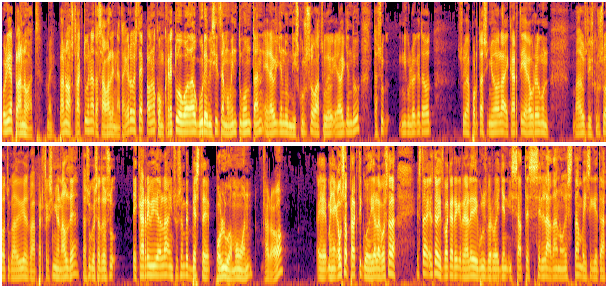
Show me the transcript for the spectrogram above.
hori da plano bat. Bai. Plano abstraktuena eta zabalena. Eta gero beste plano konkretu da gure bizitza momentu hontan erabiltzen duen diskurso batzu erabiltzen du, eta zuk nik ulerketa dut, zure aportazio dela ekartia gaur egun badauz diskurso batzuk adibidez, ba, perfekzioan alde, eta zuk esatu duzu, ekarri bidela, hain zuzen be, beste polua moan, Claro. e, baina gauza praktiko dialago, ez da, ez da, ez gaitz bakarrik realidei buruz berba egin izate zela dan oestan, baizik eta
